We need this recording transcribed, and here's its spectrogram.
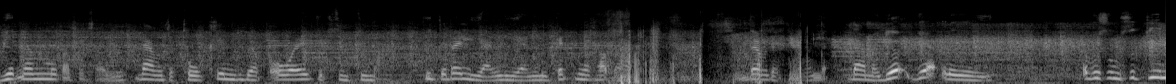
เพชรนั้นไม่ต้องสงสัยได้มาจากโทเค็นที่แบบเอาไว้เก็บสิ่งที่มาที่จะได้เหรียญเหรียญหรือเพชรนี่ยครับได้มาจากตรงนั้นแหละได้มาเยอะแยะเลยเอาไปสุ่มสกิน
